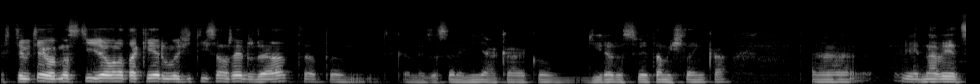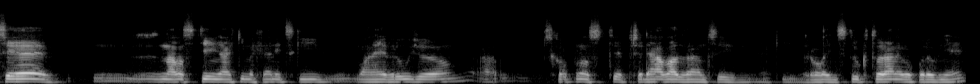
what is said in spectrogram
Ještě u těch hodností, že ono taky je důležitý samozřejmě dodat, a to zase není nějaká jako díra do světa myšlenka. Eh, jedna věc je znalosti nějaký mechanický manévrů, že jo, a schopnost je předávat v rámci nějaký role instruktora nebo podobně.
